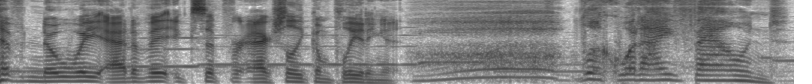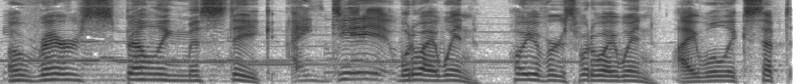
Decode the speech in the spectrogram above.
have no way out of it except for actually completing it. Look what I found! A rare spelling mistake. I did it! What do I win? Hoyoverse, what do I win? I will accept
